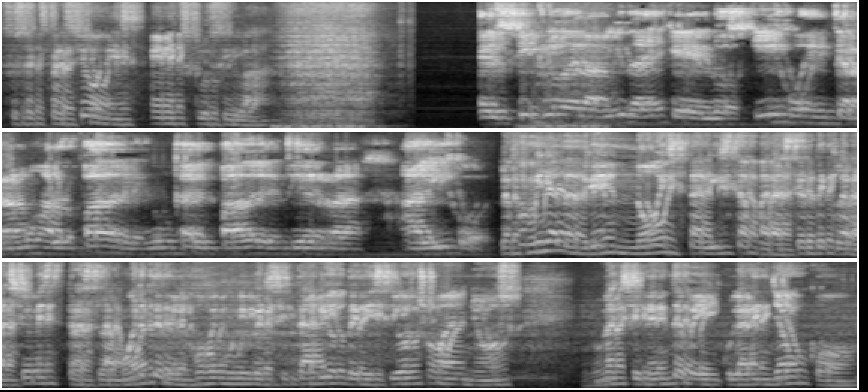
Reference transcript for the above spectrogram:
Sus expresiones en exclusiva. El ciclo de la vida es que los hijos enterramos a los padres, nunca el padre entierra al hijo. La familia de Adrián no está lista para hacer declaraciones tras la muerte del joven universitario de 18 años en un accidente vehicular en Yauco.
